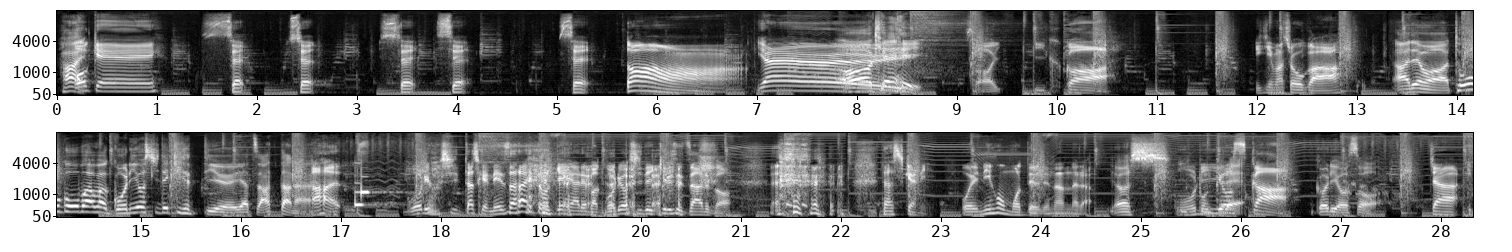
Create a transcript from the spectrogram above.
はい。オッケーせせせせせドーン。イエーイ。オーケーさあ行くか。行きましょうか。あでも統合版はゴリ押しできるっていうやつあったな。あご了承確かにネザライトの剣あればご了承できる説あるぞ。確かに。俺2本持ってるでなんなら。よしゴリ押すか。ゴリ押そじゃあ行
